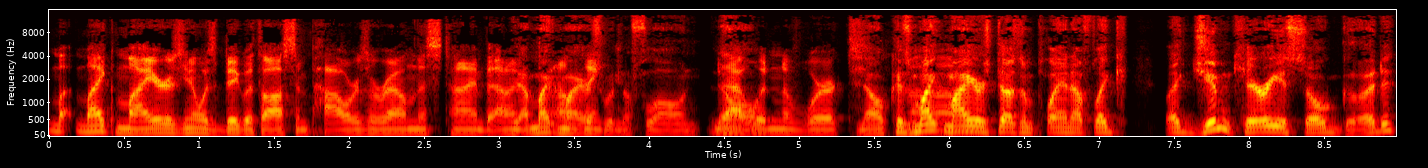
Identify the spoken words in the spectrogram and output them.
M- Mike Myers. You know, was big with Austin Powers around this time, but I don't, yeah, Mike Myers wouldn't have flown. No, that wouldn't have worked. no, because Mike Um, Myers doesn't play enough. Like like Jim Carrey is so good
